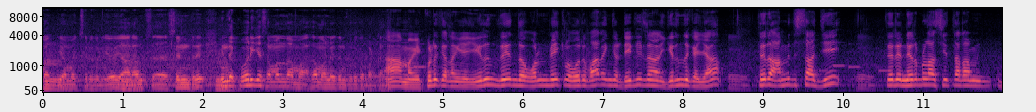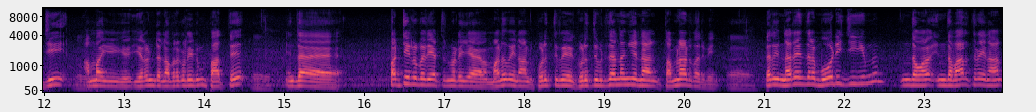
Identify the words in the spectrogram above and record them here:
மத்திய அமைச்சர்களையோ யாராம் சென்று இந்த கோரிக்கை சம்பந்தமாக மனு எதுவும் கொடுக்கப்பட்டது? ஆமாங்க கொடுக்குறாங்க. இருந்து இந்த ஒன் வீக்கில் ஒரு வாரம் இங்கே டெல்லியில் நான் இருந்துக்கையா திரு அமித்ஷா ஜி திரு நிர்மலா சீதாராம் ஜி அம்மா இரண்டு நபர்களிடம் பார்த்து இந்த பட்டியல் விளையாட்டினுடைய மனுவை நான் கொடுத்து வி- கொடுத்து விட்டு தானங்க நான் தமிழ்நாடு வருவேன். பிறகு நரேந்திர மோடிஜியும் இந்த இந்த வாரத்தில் நான்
